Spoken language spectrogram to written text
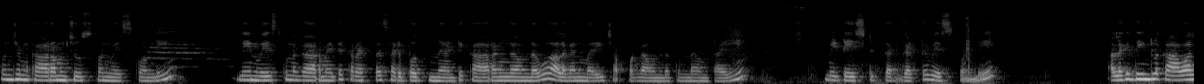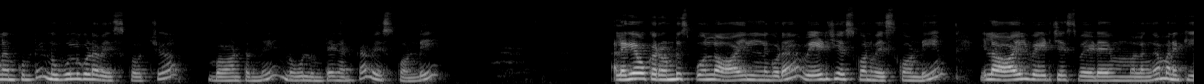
కొంచెం కారం చూసుకొని వేసుకోండి. నేను వేసుకున్న కారం అయితే కరెక్ట్గా సరిపోతుంది అంటే కారంగా ఉండవు అలాగని మరీ చప్పగా ఉండకుండా ఉంటాయి. మీ టేస్ట్కి తగ్గట్టు వేసుకోండి. అలాగే దీంట్లో కావాలనుకుంటే నువ్వులు కూడా వేసుకోవచ్చు. బాగుంటుంది. నువ్వులు ఉంటే కనుక వేసుకోండి. అలాగే ఒక రెండు స్పూన్ల ఆయిల్ని కూడా వేడి చేసుకొని వేసుకోండి. ఇలా ఆయిల్ వేడి చేసి వేయడం మూలంగా మనకి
